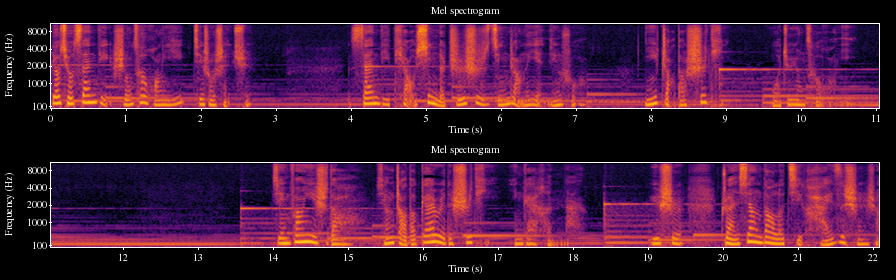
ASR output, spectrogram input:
要求三弟使用测谎仪接受审讯。三弟挑衅地直视警长的眼睛说。你找到尸体，我就用测谎仪。警方意识到，想找到 Gary 的尸体应该很难，于是转向到了几个孩子身上。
